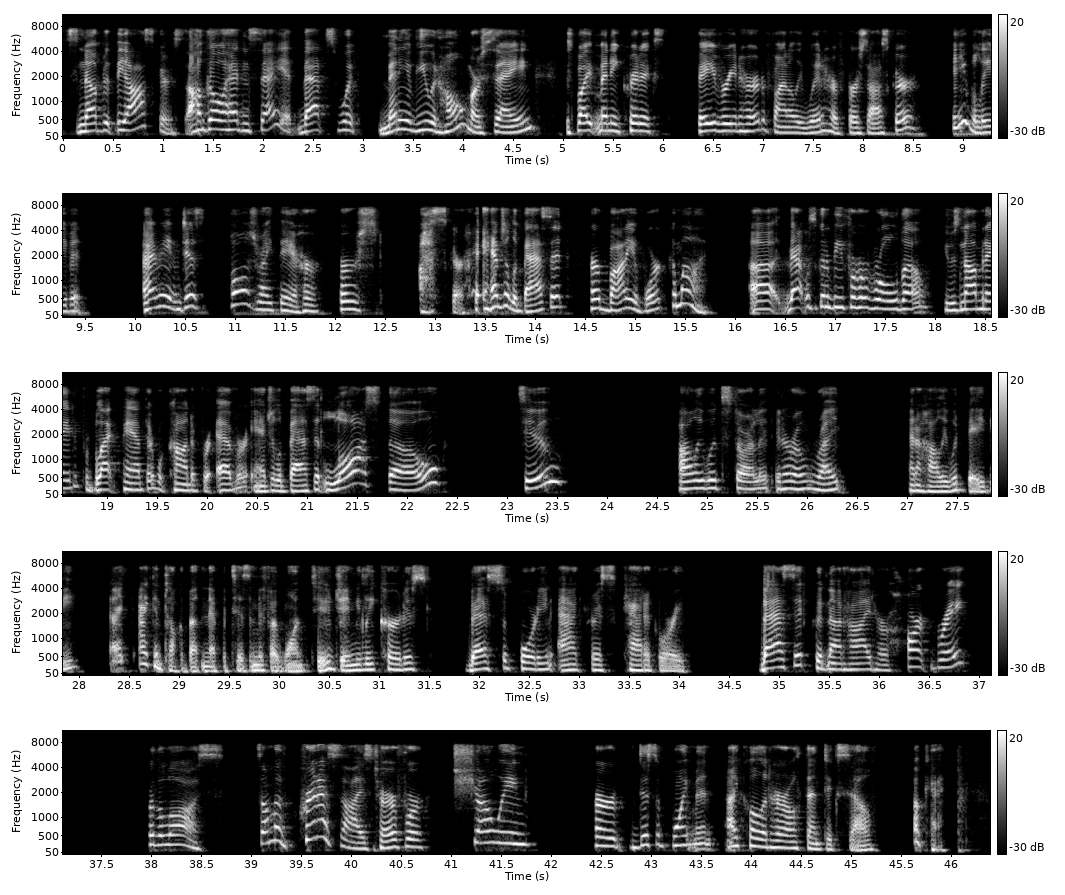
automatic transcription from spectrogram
snubbed at the Oscars. I'll go ahead and say it. That's what many of you at home are saying, despite many critics favoring her to finally win her first Oscar. Can you believe it? I mean, just pause right there. Her first Oscar. Angela Bassett, her body of work, come on. Uh, that was going to be for her role, though. She was nominated for Black Panther, Wakanda Forever. Angela Bassett lost, though, to Hollywood starlet in her own right and a Hollywood baby. I, I can talk about nepotism if I want to. Jamie Lee Curtis, Best Supporting Actress category. Bassett could not hide her heartbreak for the loss. Some have criticized her for showing her disappointment. I call it her authentic self. Okay.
